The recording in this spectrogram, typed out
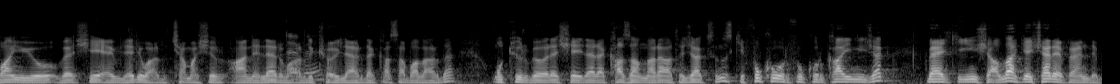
banyo ve şey evleri vardı, çamaşırhaneler vardı Evet. köylerde, kasabalarda. O tür böyle şeylere, kazanlara atacaksınız ki fukur fukur kaynayacak. Belki inşallah geçer efendim.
